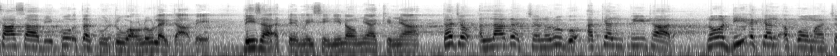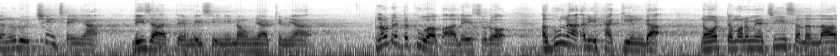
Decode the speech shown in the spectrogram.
စားစားပြီးကိုအသက်ကိုတူအောင်လုပ်လိုက်တာပဲလေးစားအတဲမိတ်ဆွေနေနောင်များခင်များဒါကြောင့်အလ္လာဟ်ကကျွန်တော်တို့ကိုအကယ်ပေးထားတယ်နော်ဒီအကယ်အပေါ်မှာကျွန်တော်တို့ချင့်ချိန်ရလေးစားအတဲမိတ်ဆွေနေနောင်များခင်များ နောက်တစ်ခုကပါလဲဆိုတော့အခုနအဲ့ဒီဟကင်ကနော်တမန်တော်မြတ်ကြီးဆလလော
